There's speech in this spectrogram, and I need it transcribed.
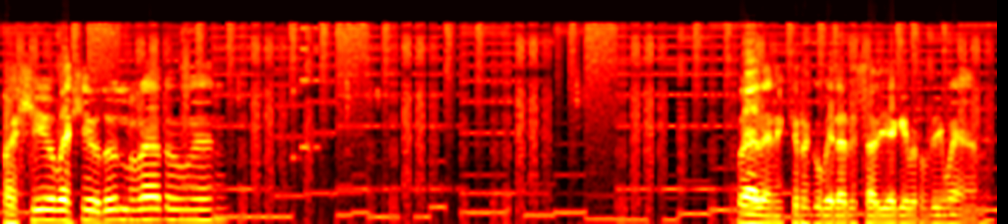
Pajeo, pajeo todo el rato, weón. Voy a tener que recuperar esa vida que perdí, weón.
